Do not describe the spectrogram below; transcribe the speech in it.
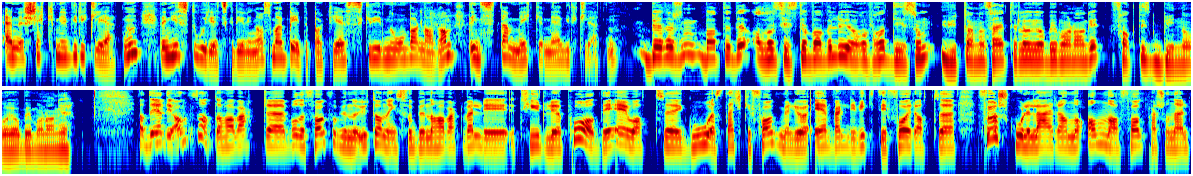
en sjekk med virkeligheten. Den historieskrivinga som Arbeiderpartiet skriver nå om barnehagene, den stemmer ikke med virkeligheten. Pedersen, bare til det aller siste. Hva vil du gjøre for at de som utdanner seg til å jobbe i barnehage, faktisk begynner å jobbe i barnehage? Ja, Det de ansatte har vært, eh, både Fagforbundet og Utdanningsforbundet har vært veldig tydelige på, det er jo at eh, gode, sterke fagmiljø er veldig viktig for at eh, førskolelærerne og annet fagpersonell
